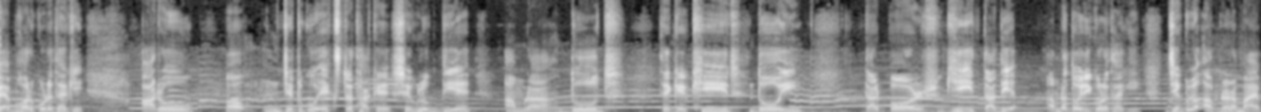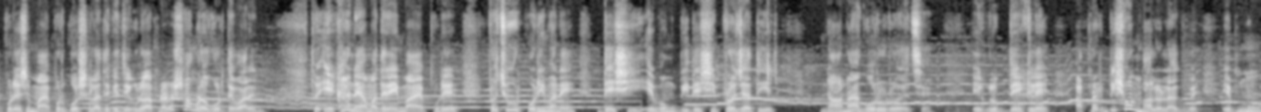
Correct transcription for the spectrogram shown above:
ব্যবহার করে থাকি। আরও যেটুকু এক্সট্রা থাকে, সেগুলো দিয়ে আমরা দুধ থেকে ক্ষীর, দই, তারপর ঘি ইত্যাদি আমরা তৈরি করে থাকি, যেগুলো আপনারা মায়াপুর এসে মায়াপুর গোশালা থেকে যেগুলো আপনারা সংগ্রহ করতে পারেন। তো এখানে আমাদের এই মায়াপুরে প্রচুর পরিমাণে দেশি এবং বিদেশি প্রজাতির নানা গরু রয়েছে। এগুলো দেখলে আপনার ভীষণ ভালো লাগবে এবং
